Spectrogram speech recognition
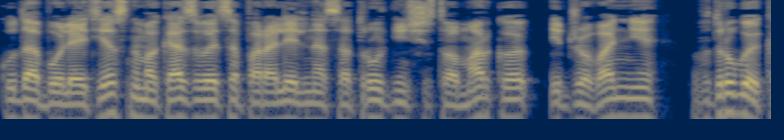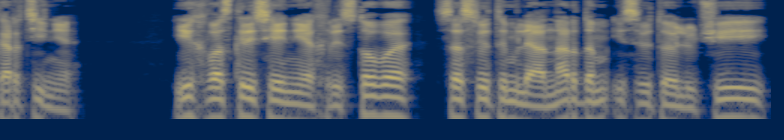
Куда более тесным оказывается параллельное сотрудничество Марко и Джованни в другой картине. Их «Воскресение Христова» со святым Леонардом и святой Лючией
